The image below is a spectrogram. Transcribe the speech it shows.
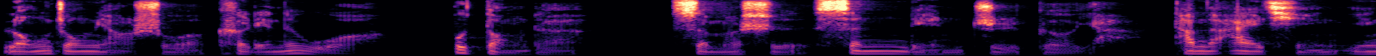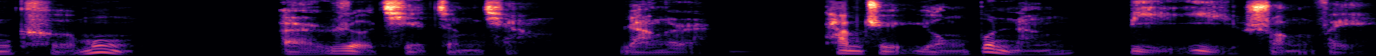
笼中鸟说：“可怜的我，不懂得什么是森林之歌呀。”他们的爱情因渴慕而热切增强，然而他们却永不能比翼双飞。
